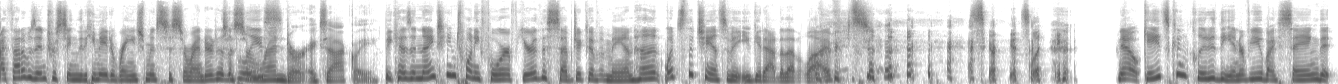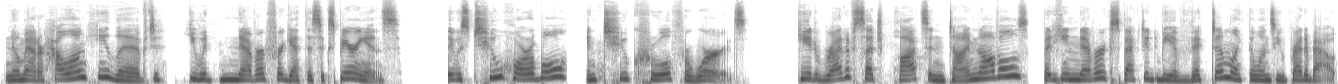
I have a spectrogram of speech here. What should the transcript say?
I thought it was interesting that he made arrangements to surrender to, To the police. surrender, exactly. Because in 1924, if you're the subject of a manhunt, what's the chance of it you get out of that alive? Seriously. Now, Gates concluded the interview by saying that no matter how long he lived, he would never forget this experience. It was too horrible and too cruel for words. He had read of such plots in dime novels, but he never expected to be a victim like the ones he read about.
